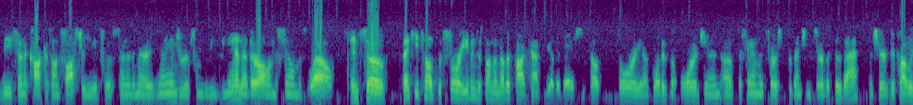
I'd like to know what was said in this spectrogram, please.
the Senate Caucus on Foster Youth with Senator Mary Landrieu from Louisiana. They're all in the film as well. And so Becky tells the story, even just on another podcast the other day, she tells the story of what is the origin of the Family First Prevention Services Act, which you're, you're probably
